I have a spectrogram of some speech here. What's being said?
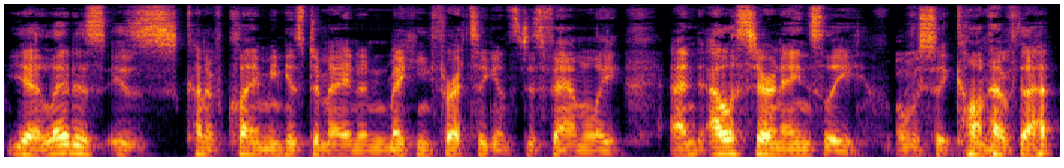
yeah, Laird is, is kind of claiming his domain and making threats against his family, and Alistair and Ainsley obviously can't have that.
